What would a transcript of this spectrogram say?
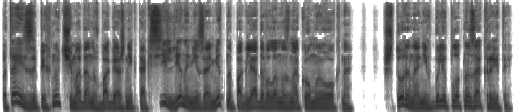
Пытаясь запихнуть чемодан в багажник такси, Лена незаметно поглядывала на знакомые окна. Шторы на них были плотно закрыты.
